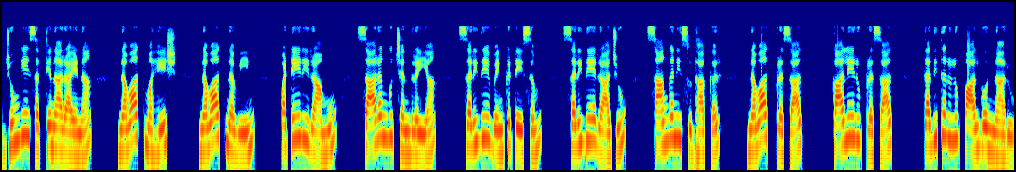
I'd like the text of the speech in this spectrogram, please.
జుంగే సత్యనారాయణ నవాత్ మహేష్ నవాత్ నవీన్ పటేరి రాము సారంగు చంద్రయ్య సరిదే వెంకటేశం సరిదే రాజు సాంగని సుధాకర్ నవాత్ ప్రసాద్ కాలేరు ప్రసాద్ తదితరులు పాల్గొన్నారు.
